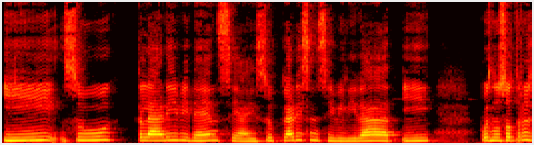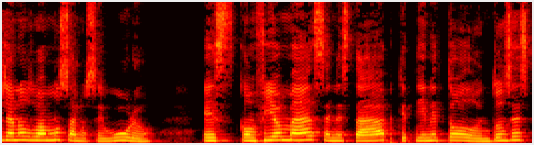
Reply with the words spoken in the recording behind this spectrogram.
y su clarividencia y su clarisensibilidad y pues nosotros ya nos vamos a lo seguro es confío más en esta app que tiene todo. Entonces,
